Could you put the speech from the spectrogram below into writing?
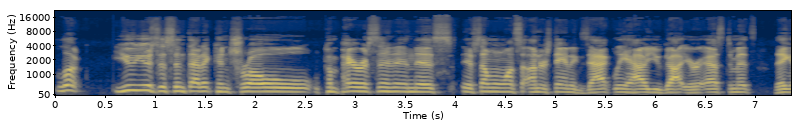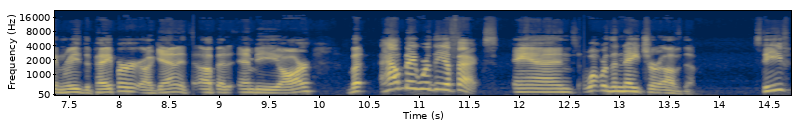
look, you use a synthetic control comparison in this. If someone wants to understand exactly how you got your estimates, they can read the paper. Again, it's up at NBER. But how big were the effects and what were the nature of them? Steve?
